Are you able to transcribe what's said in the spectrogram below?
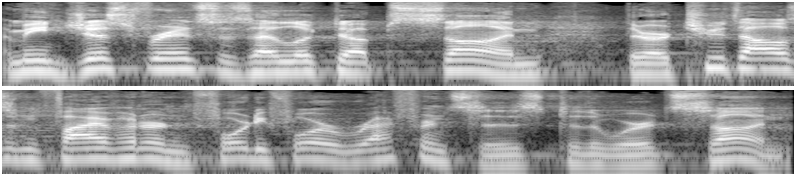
I mean, just for instance, I looked up son. There are 2,544 references to the word son.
